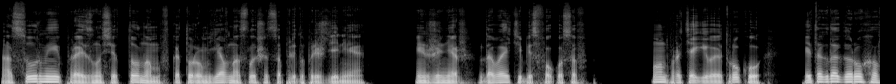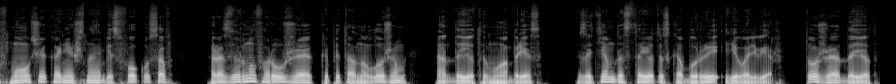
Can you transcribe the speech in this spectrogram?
а Сурми произносит тоном, в котором явно слышится предупреждение. «Инженер, давайте без фокусов». Он протягивает руку, и тогда Горохов молча, конечно, без фокусов, развернув оружие к капитану ложем, отдает ему обрез, затем достает из кобуры револьвер, тоже отдает,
